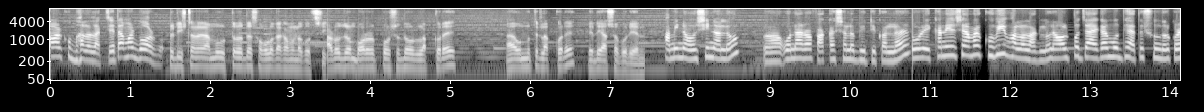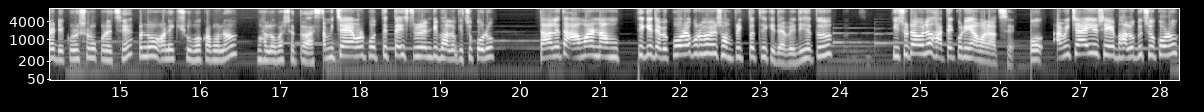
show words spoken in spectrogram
আমার খুব ভালো লাগছে এটা আমার গর্ব। প্রতিষ্ঠানের আমি উত্তরোত্তর সফলতা কামনা করছি। আরও জন বড় পরিষদ লাভ করে উন্নতি লাভ করে এটি আশা করি আমি Nowshin Alo. Owner of Akashalo beauty parlour ওর এখানে এসে আমার খুবই ভালো লাগল। মানে অল্প জায়গার মধ্যে এত সুন্দর করে ডেকোরেশন করেছে। কোনো অনেক শুভকামনা, ভালোবাসা তো আছে। আমি চাই আমার প্রত্যেকটা স্টুডেন্টই ভালো কিছু করুক। তাহলে তো আমার নাম থেকে যাবে, পুরোপুরিভাবে সম্পৃক্ত থেকে যাবে। যেহেতু কিছুটা হলেও হাতে করি আমার আছে। ও আমি চাই সে ভালো কিছু করুক।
